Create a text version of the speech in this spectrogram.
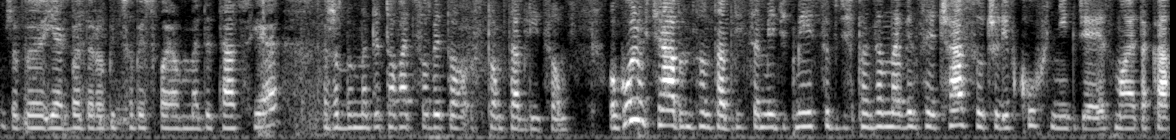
żeby jak będę robić sobie swoją medytację, żeby medytować sobie to z tą tablicą. Ogólnie chciałabym tą tablicę mieć w miejscu, gdzie spędzam najwięcej czasu, czyli w kuchni, gdzie jest moja taka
